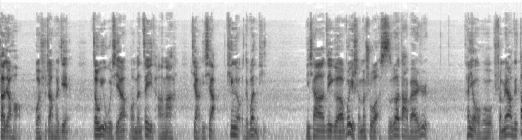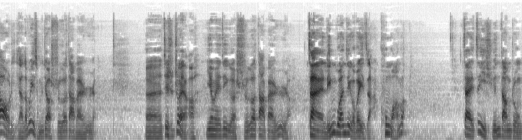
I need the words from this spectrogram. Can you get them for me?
大家好，我是张和建。周易五行，我们这一堂啊，讲一下听友的问题。你像这个，为什么说十个大白日，它有什么样的道理呀？它为什么叫十个大白日啊？呃，这是这样啊，因为这个十个大白日啊，在灵官这个位置啊，空亡了。在这一旬当中，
